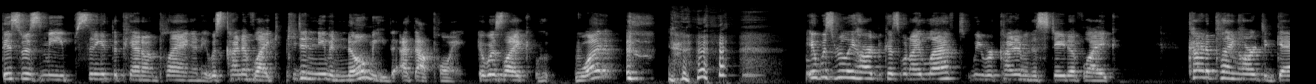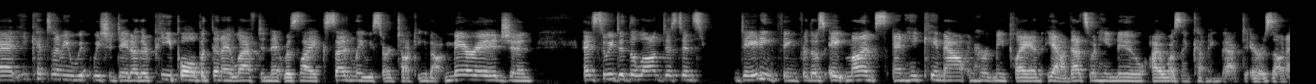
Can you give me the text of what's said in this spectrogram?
this was me sitting at the piano and playing and it was kind of like he didn't even know me at that point. It was like what? it was really hard because when I left, we were kind of in the state of like kind of playing hard to get. He kept telling me we, we should date other people, but then I left and it was like suddenly we started talking about marriage and and so we did the long distance dating thing for those eight months and he came out and heard me play and yeah that's when he knew i wasn't coming back to arizona.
